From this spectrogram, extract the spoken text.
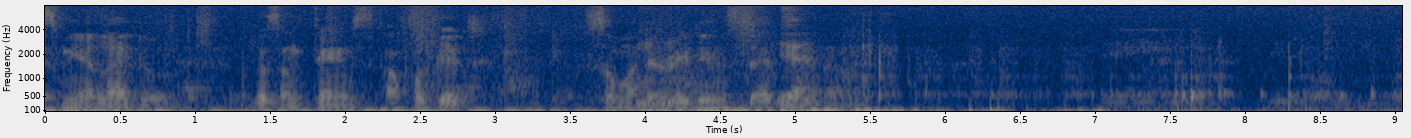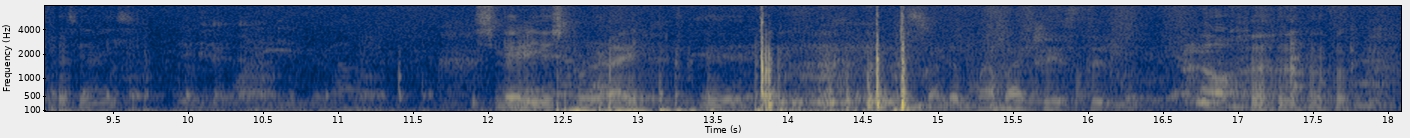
helps me a lot though. Because sometimes I forget some of the -hmm. readings that. Yeah. You know. That's nice. It's very useful, right? Yeah. So the, my battery is still low. Oh.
